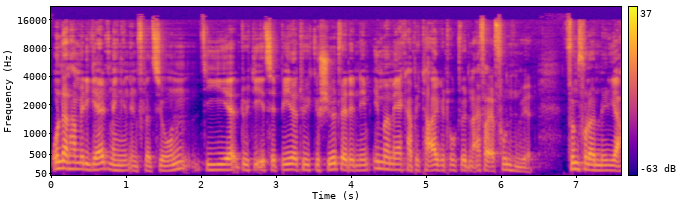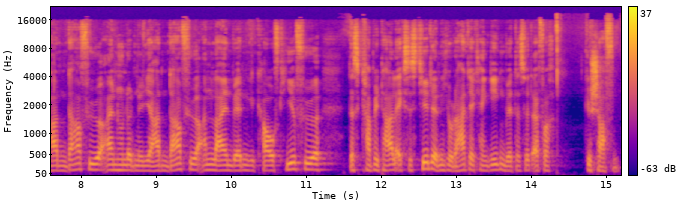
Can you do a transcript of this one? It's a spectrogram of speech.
Und dann haben wir die Geldmengeninflation, die durch die EZB natürlich geschürt wird, indem immer mehr Kapital gedruckt wird und einfach erfunden wird. 500 Milliarden dafür, 100 Milliarden dafür, Anleihen werden gekauft hierfür. Das Kapital existiert ja nicht oder hat ja keinen Gegenwert, das wird einfach geschaffen.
